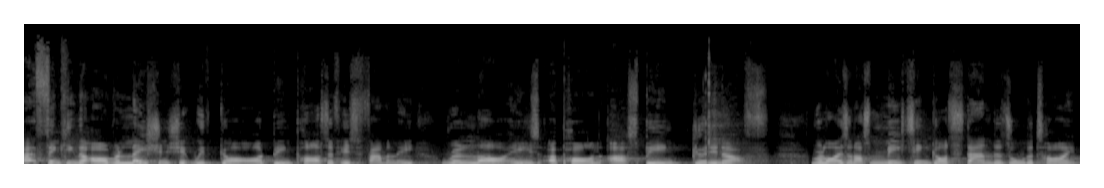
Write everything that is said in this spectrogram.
uh, thinking that our relationship with God, being part of his family, relies upon us being good enough, relies on us meeting God's standards all the time.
